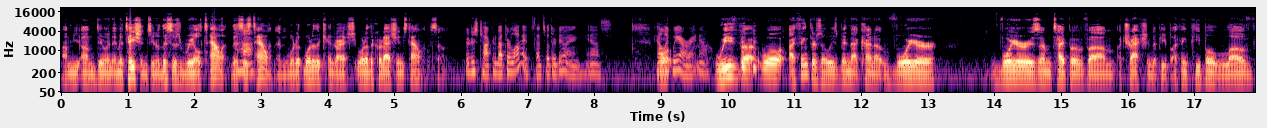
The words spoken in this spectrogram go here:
I'm, I'm doing imitations. You know, this is real talent. This uh-huh. is talent. And what are, what are the Kardashians, what are the Kardashians' talents? So they're just talking about their life. That's what they're doing. Yes, kind of well, like we are right now. We've uh, well, I think there's always been that kind of voyeur voyeurism type of um, attraction to people. I think people love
